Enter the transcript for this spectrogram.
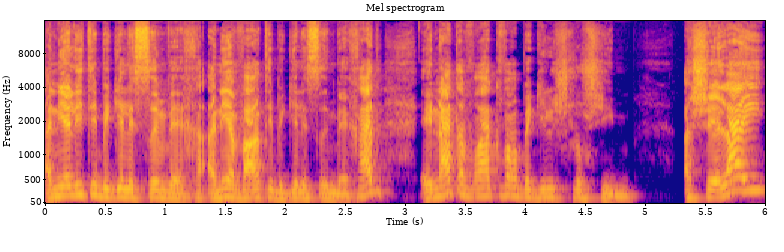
אני עליתי בגיל 21, אני עברתי בגיל 21, עינת עברה כבר בגיל 30. השאלה היא,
